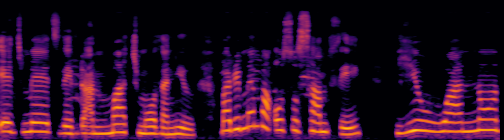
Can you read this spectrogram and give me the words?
age mates, they've done much more than you. But remember also something you were not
